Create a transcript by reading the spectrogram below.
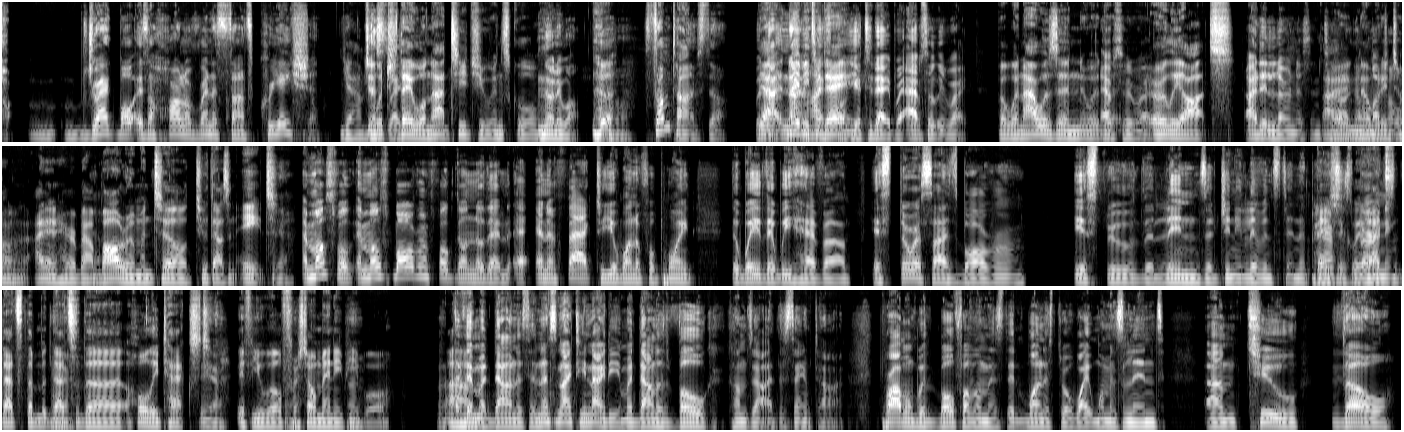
drag ball is a Harlem Renaissance creation. Yeah, Just which like- they will not teach you in school. No, they won't. They won't. Sometimes though. But Yeah, not, not maybe today. School. Yeah, today. But absolutely right. But when I was in Absolutely right. early aughts, I didn't learn this until I, I, got nobody much told older. I didn't hear about Yeah. ballroom until 2008. Yeah, and most folk and most ballroom folk don't know that. And in fact, to your wonderful point, the way that we have uh, historicized ballroom is through the lens of Jennie Livingston and Paris is Basically, that's Burning. that's the that's the holy text, yeah, if you will, for Uh, so many uh. people. Uh, and then Um, Madonna's, and that's 1990, and Madonna's Vogue comes out at the same time. The problem with both of them is that one is through a white woman's lens. Um, two, though,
